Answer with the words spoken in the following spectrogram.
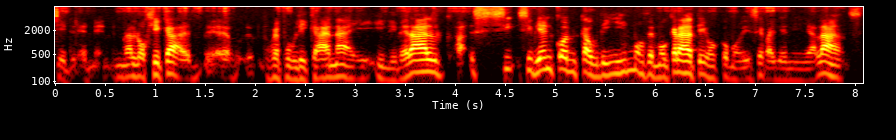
decir, en, una lógica eh, republicana y, liberal, ah, si, bien con caudillismos democráticos, como dice Vallenilla Lanz.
